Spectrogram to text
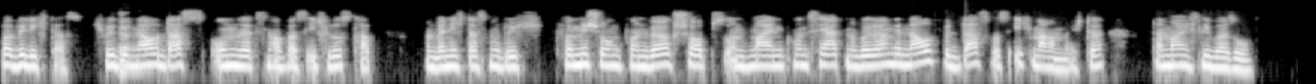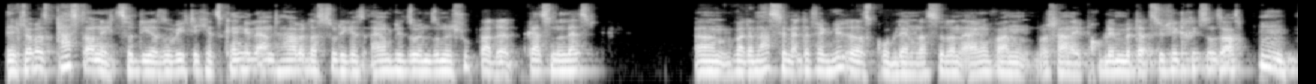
aber will ich das? Ich will ja. genau das umsetzen, auf was ich Lust habe. Und wenn ich das nur durch Vermischung von Workshops und meinen Konzerten, aber dann genau für das, was ich machen möchte, dann mache ich es lieber so ich glaube, es passt auch nicht zu dir, so wie ich dich jetzt kennengelernt habe, dass du dich jetzt irgendwie so in so eine Schublade pressen lässt. Ähm, weil dann hast du im Endeffekt wieder das Problem, dass du dann irgendwann wahrscheinlich Probleme mit der Psyche kriegst und sagst, hm.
